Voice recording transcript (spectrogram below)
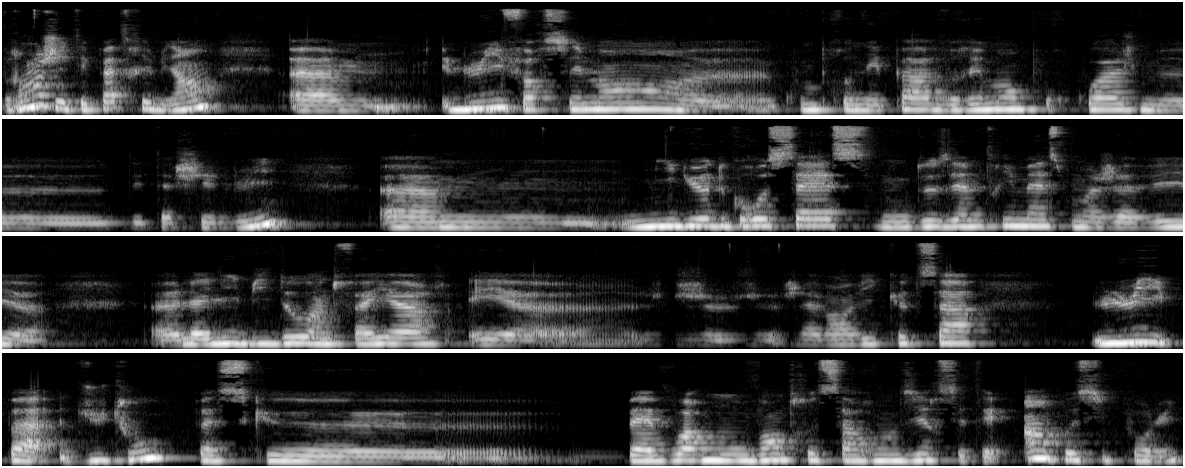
vraiment, j'étais pas très bien. lui, forcément, comprenait pas vraiment pourquoi je me détachais de lui. milieu de grossesse, donc deuxième trimestre, moi j'avais la libido on fire et j'avais envie que de ça. Lui, pas du tout, parce que bah, voir mon ventre s'arrondir, c'était impossible pour lui.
